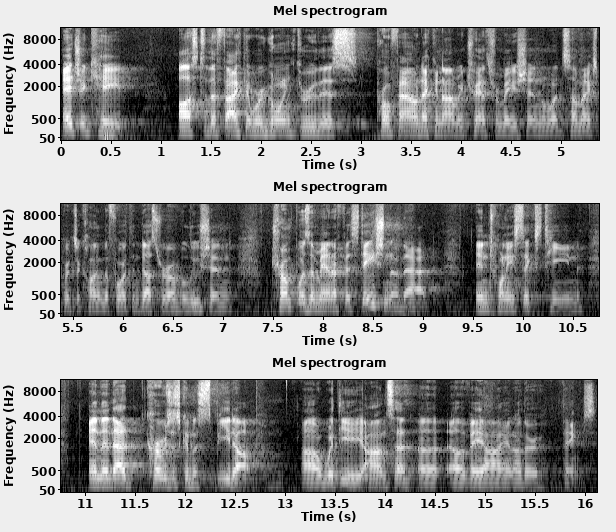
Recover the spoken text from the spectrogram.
educate us to the fact that we're going through this profound economic transformation, what some experts are calling the fourth industrial revolution. Trump was a manifestation of that in 2016, and that that curve is just going to speed up uh, with the onset uh, of AI and other things.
